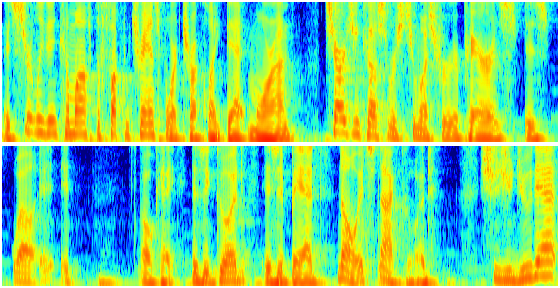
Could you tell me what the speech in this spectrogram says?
It certainly didn't come off the fucking transport truck like that, moron. Charging customers too much for repair is is well it, it, okay. Is it good? Is it bad? No it's not good. Should you do that?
